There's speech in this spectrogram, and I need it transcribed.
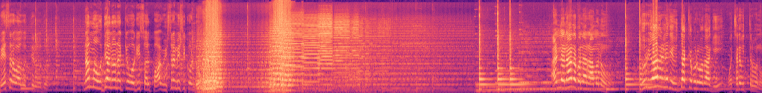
ಬೇಸರವಾಗುತ್ತಿರುವುದು. ನಮ್ಮ ಉದ್ಯಾನವನಕ್ಕೆ ಹೋಗಿ ಸ್ವಲ್ಪ ವಿಶ್ರಮಿಸಿಕೊಂಡು ಅಣ್ಣನಾದ ಬಲರಾಮನು ದುರ್ಯೋಧನನಿಗೆ ಯುದ್ಧಕ್ಕೆ ಬರುವುದಾಗಿ ವಚನವಿತ್ತಿರುವನು.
